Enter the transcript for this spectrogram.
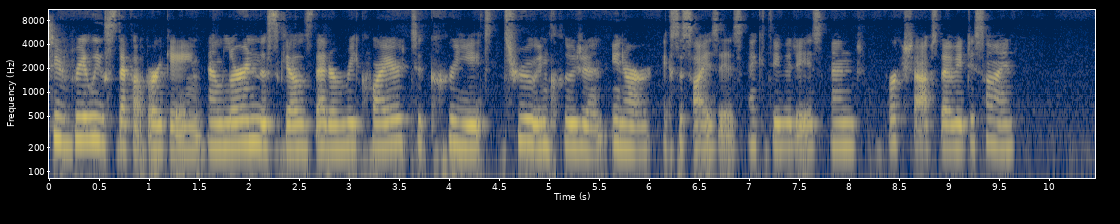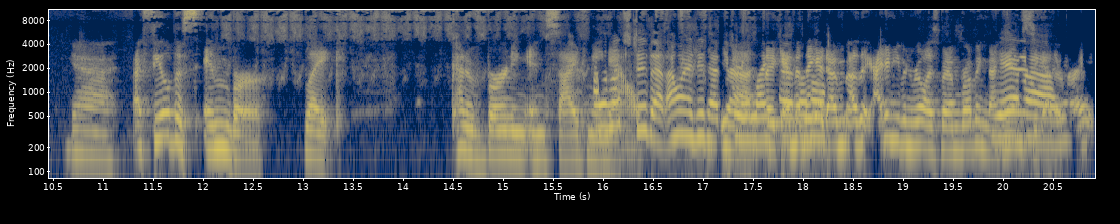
to really step up our game and learn the skills that are required to create true inclusion in our exercises, activities, and workshops that we design. Yeah, I feel this ember like kind of burning inside me oh, now. Let's do that. I want to do that yeah, too. Like, like and then they I'm, like, I didn't even realize, but I'm rubbing my yeah. hands together, right?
